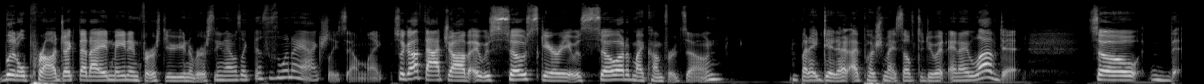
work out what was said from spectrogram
little project that I had made in first year university. And I was like, this is what I actually sound like. So I got that job. It was so scary. It was so out of my comfort zone. But I did it. I pushed myself to do it and I loved it. So th-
